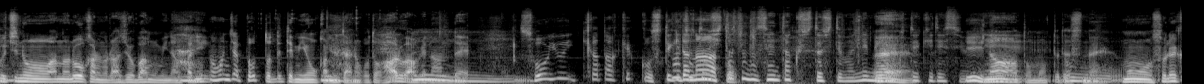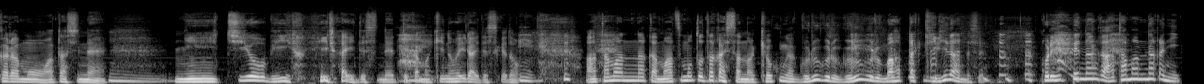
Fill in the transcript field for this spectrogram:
うちのあのローカルのラジオ番組なんかに、はい、ほんじゃポッと出てみようかみたいなことがあるわけなんで。うん。そういう生き方結構素敵だなと、まあ、一つの選択肢としてはね魅力的ですよね、えー、いいなと思ってですね、もうそれからもう私ね、日曜日以来ですね。っていうか、まあ、昨日以来ですけど、頭の中松本隆さんの曲がぐるぐるぐるぐる回ったきりなんですよ。これいっぺんなんか頭の中に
